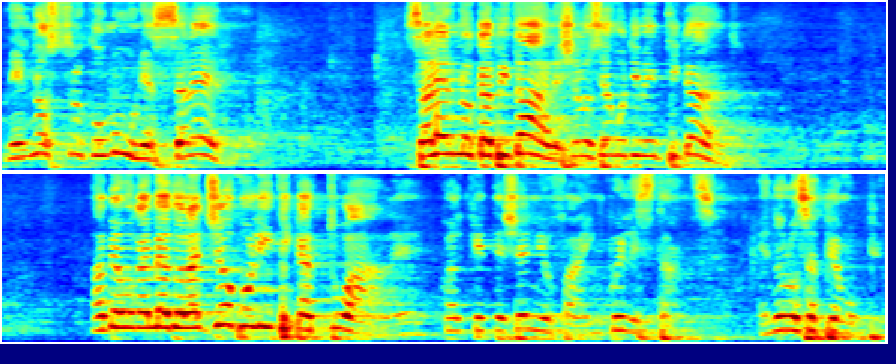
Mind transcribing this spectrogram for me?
nel nostro comune a Salerno. Salerno capitale, ce lo siamo dimenticato. Abbiamo cambiato la geopolitica attuale qualche decennio fa in quelle stanze e non lo sappiamo più.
